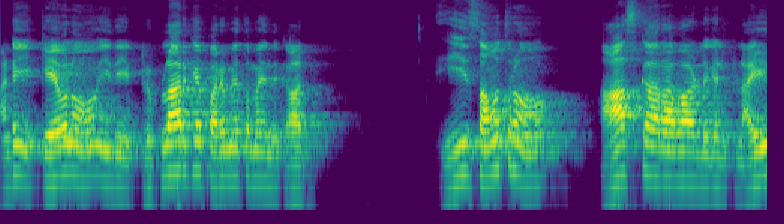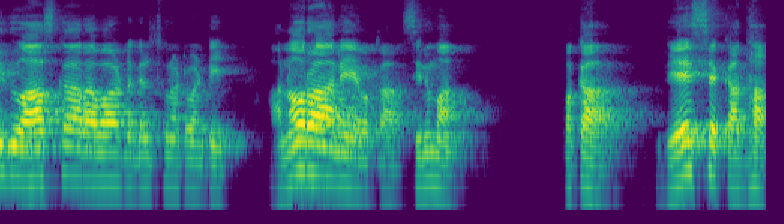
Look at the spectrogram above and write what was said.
అంటే కేవలం ఇది ట్రిపుల్ ఆర్కే పరిమితమైంది కాదు. ఈ సంవత్సరం ఆస్కార్ అవార్డులు గెలుచుకున్న ఐదు ఆస్కార్ అవార్డులు గెలుచుకున్నటువంటి అనోరా అనే ఒక సినిమా ఒక వేశ్య కథ.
